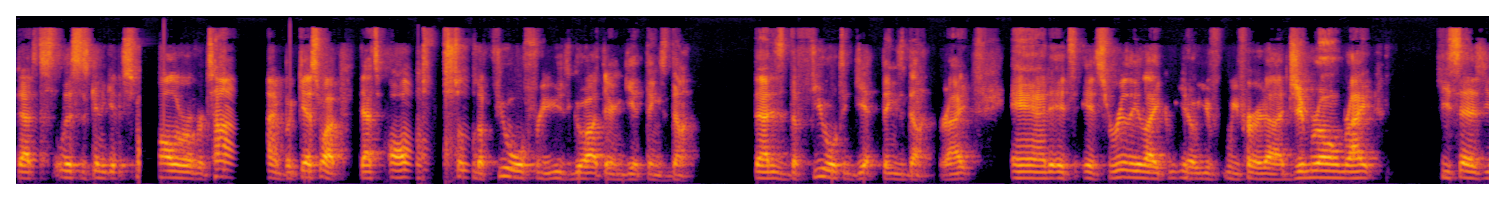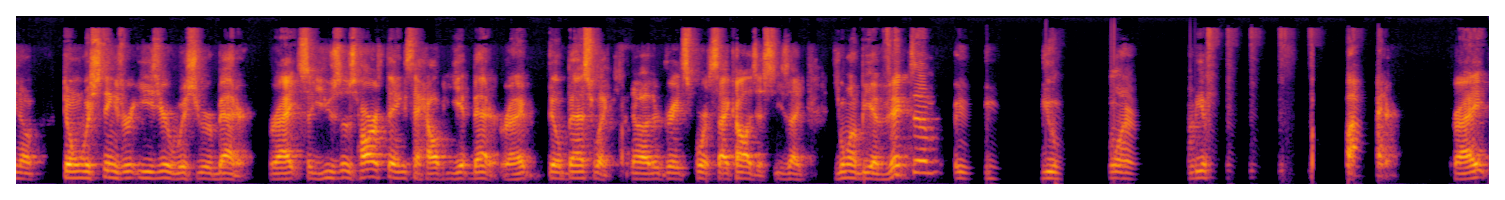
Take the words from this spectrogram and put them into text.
that's list is going to get smaller over time. But guess what? That's also the fuel for you to go out there and get things done. That is the fuel to get things done right? And it's it's really like you know you've we've heard uh, jim rohn right? He says you know don't wish things were easier wish you were better right? So use those hard things to help you get better, right? Bill Bostwick, another great sports psychologist. He's like, you want to be a victim, you want to be a fighter, right?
